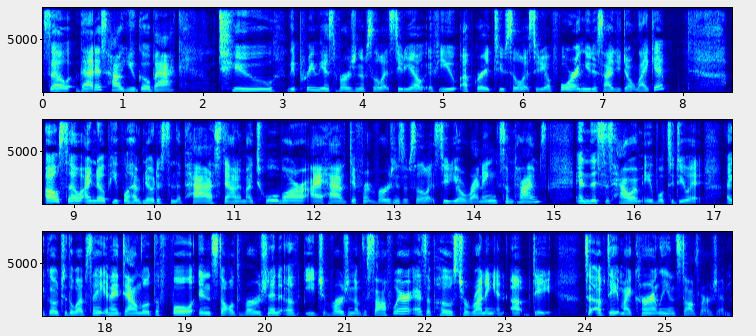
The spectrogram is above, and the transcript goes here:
So that is how you go back to the previous version of Silhouette Studio if you upgrade to Silhouette Studio 4 and you decide you don't like it. Also, I know people have noticed in the past down in my toolbar, I have different versions of Silhouette Studio running sometimes, and this is how I'm able to do it. I go to the website and I download the full installed version of each version of the software as opposed to running an update to update my currently installed version.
